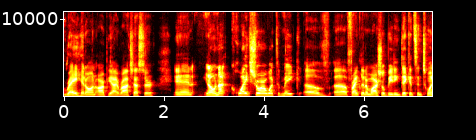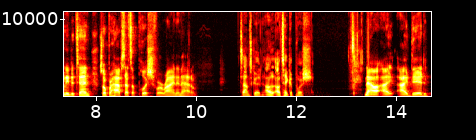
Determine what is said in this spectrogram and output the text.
Ray hit on RPI Rochester. And, you know, not quite sure what to make of uh, Franklin and Marshall beating Dickinson 20 to 10. So perhaps that's a push for Ryan and Adam. Sounds good. I'll, I'll take a push. Now, I, I did,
